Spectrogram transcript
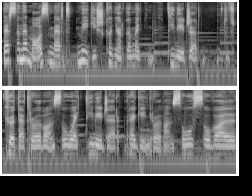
Persze nem az, mert mégis könyörgöm, egy tinédzser kötetről van szó, egy tinédzser regényről van szó, szóval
